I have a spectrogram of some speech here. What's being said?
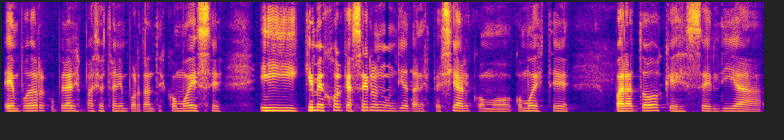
en poder recuperar espacios tan importantes como ese. Y qué mejor que hacerlo en un día tan especial como, como este para todos, que es el Día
